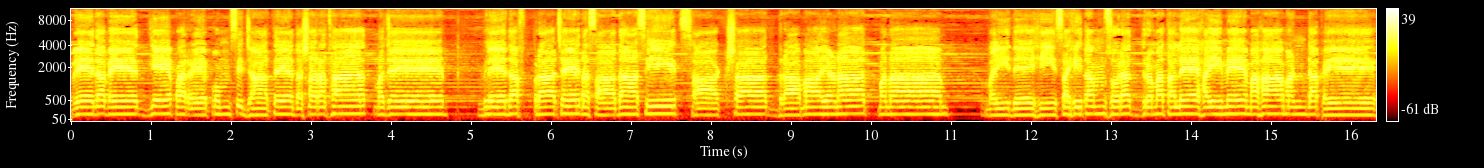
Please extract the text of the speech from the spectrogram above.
वेदवेद्ये परे पुंसि जाते दशरथात्मजे। वेदः प्राचेदसादासीत् साक्षाद्रामायणात्मना वैदेही सहितम् सुरद्रुमतले हैमे महामण्डपे।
